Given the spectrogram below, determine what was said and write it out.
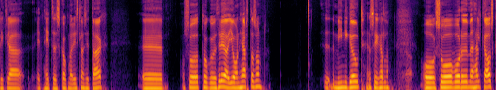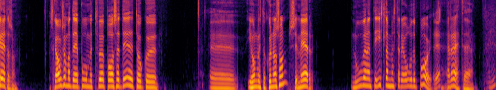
líklega einn heitast skákmaður Íslands í dag. Uh, og svo tókum við þriða Jóhann Hjartason uh, Mini Goat, eins og ég kalla og svo vorum við með Helga Ás Gretarsson Skáksamandið er búið með tvö bóðsæti þeir tóku uh, Jón Viktor Gunnarsson sem er núverandi Íslamestari over the board. Rétt. er rétt? Þegar Mhm.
